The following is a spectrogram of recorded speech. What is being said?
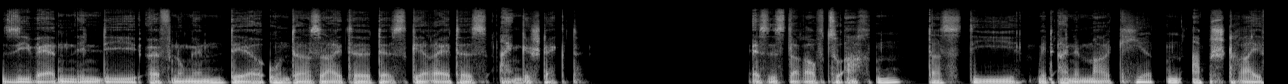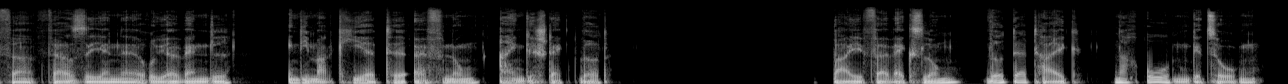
Sie werden in die Öffnungen der Unterseite des Gerätes eingesteckt. Es ist darauf zu achten, dass die mit einem markierten Abstreifer versehene Rührwendel in die markierte Öffnung eingesteckt wird. Bei Verwechslung wird der Teig nach oben gezogen.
